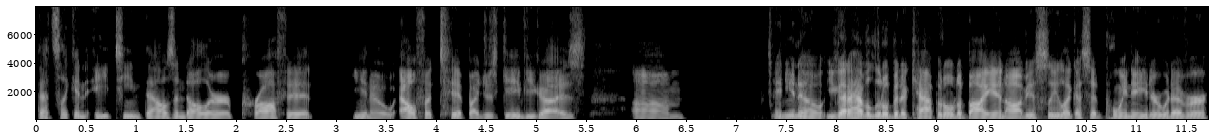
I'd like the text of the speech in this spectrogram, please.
that's like an $18000 profit you know alpha tip i just gave you guys um, and you know you got to have a little bit of capital to buy in obviously like i said 0.8 or whatever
